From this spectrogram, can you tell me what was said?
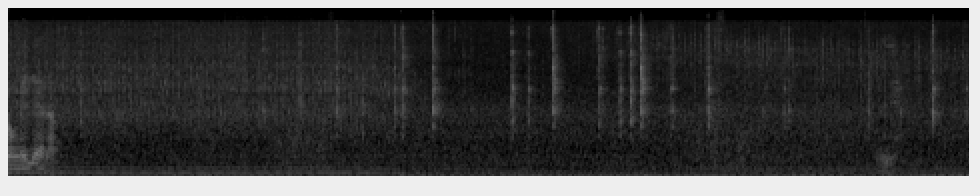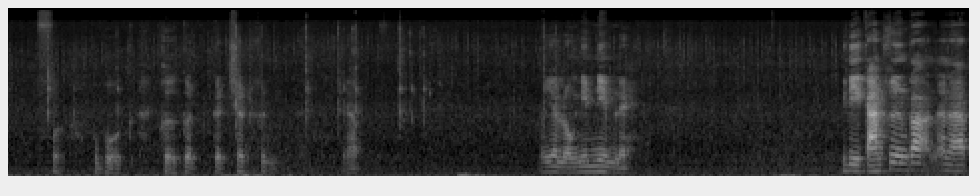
ลงเรื่อยๆนะครับผมเผลอเผลอเกิดเกิดเชิดขึ้นนะครับไม่จะลงนิ่มๆเลย วิธีการขึ้นก็นั่นนะครับ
